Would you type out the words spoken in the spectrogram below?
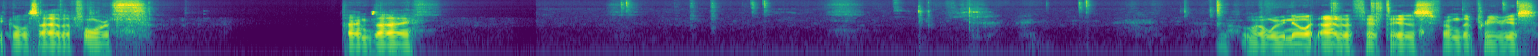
equals i to the fourth times i. Well, we know what i to the fifth is from the previous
